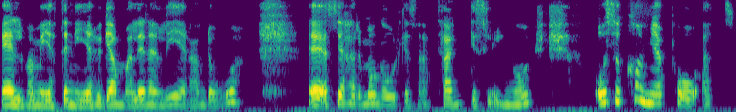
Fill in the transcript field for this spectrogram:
11 meter ner, hur gammal är den leran då? Eh, så jag hade många olika sådana tankeslingor. Och så kom jag på att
